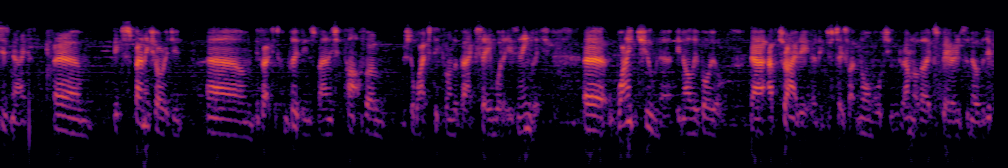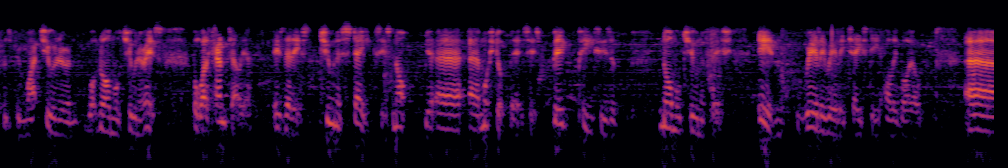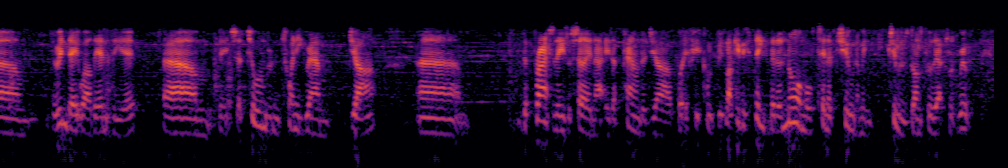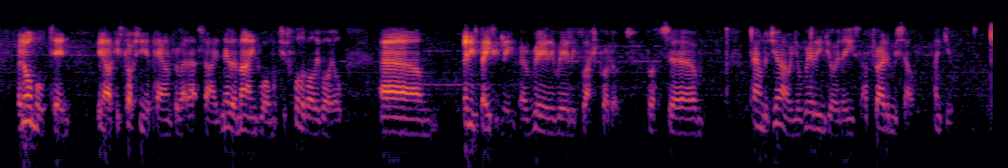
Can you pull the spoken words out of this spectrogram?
this is nice. Um, it's Spanish origin. Um, in fact, it's completely in Spanish, apart from just a white sticker on the back saying what it is in English. Uh, white tuna in olive oil. Now, I've tried it and it just tastes like normal tuna. I'm not that experienced to know the difference between white tuna and what normal tuna is. But what I can tell you is that it's tuna steaks. It's not uh, uh, mushed up bits. It's big pieces of normal tuna fish in really, really tasty olive oil. Um, they're in date well the end of the year. Um, it's a 220 gram jar. Um, the price of these we're selling at is a pound a jar. But if you like, if you think that a normal tin of tuna, I mean, tuna's gone through the absolute roof. A normal tin, you know, like it's costing you a pound for about that size. Never mind one which is full of olive oil. Um, and it's basically a really, really flash product. But um, pound a jar, and you'll really enjoy these. I've tried them myself. Thank you.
